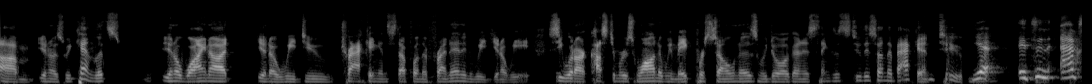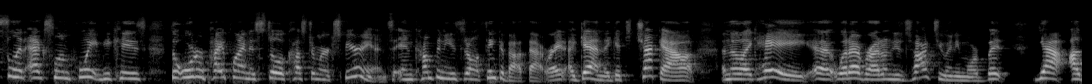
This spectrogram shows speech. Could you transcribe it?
um, you know as we can. Let's you know why not you know we do tracking and stuff on the front end and we you know we see what our customers want and we make personas and we do all kinds of things. Let's do this on the back end too. Yeah it's an excellent excellent point because the order pipeline is still a customer experience and companies don't think about that right? Again they get to check out and they're like hey uh, whatever i don't need to talk to you anymore. But yeah uh,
